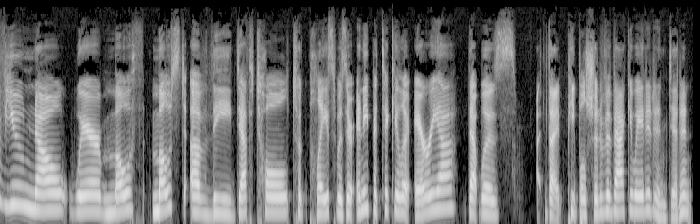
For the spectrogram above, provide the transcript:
of you know where most most of the death toll took place? Was there any particular area that was that people should have evacuated and didn't?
